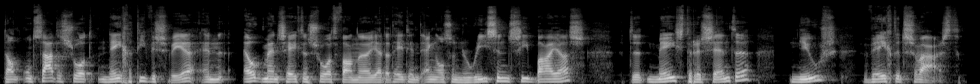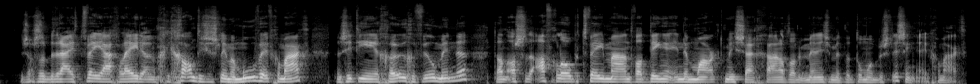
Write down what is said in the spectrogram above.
dan ontstaat een soort negatieve sfeer. En elk mens heeft een soort van, eh, ja, dat heet in het Engels een recency bias. Het, het meest recente nieuws weegt het zwaarst. Dus als het bedrijf twee jaar geleden een gigantische slimme move heeft gemaakt, dan zit die in je geheugen veel minder dan als er de afgelopen twee maanden wat dingen in de markt mis zijn gegaan of dat het management wat domme beslissingen heeft gemaakt.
